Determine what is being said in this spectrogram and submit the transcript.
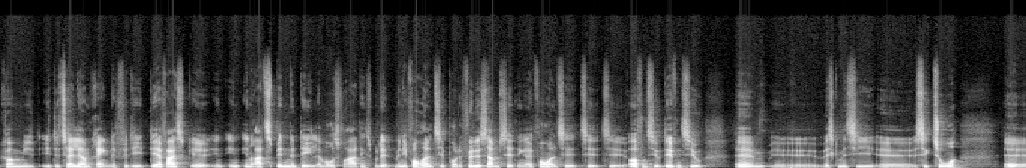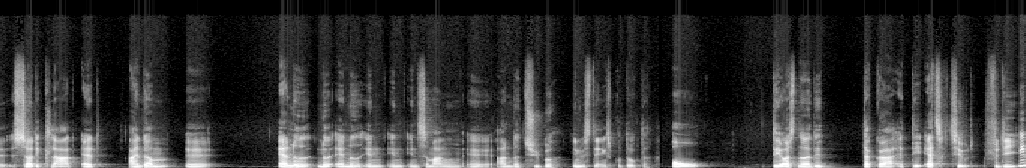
komme i, i detaljer omkring det, fordi det er faktisk øh, en, en, en ret spændende del af vores forretningsmodel. Men i forhold til porteføljesammensætning og i forhold til, til, til offensiv defensiv, øh, øh, hvad skal man sige, øh, sektorer, øh, så er det klart, at ejendommen øh, er noget, noget andet end, end, end så mange øh, andre typer investeringsprodukter. Og det er også noget af det, der gør, at det er attraktivt, fordi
